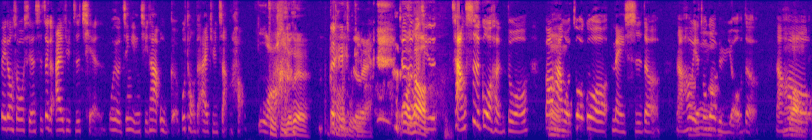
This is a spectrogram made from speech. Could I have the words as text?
被动收入实验室这个 IG 之前，我有经营其他五个不同的 IG 账号。哇，主题就对了，对 不同的主题，就是我其实尝试过很多。包含我做过美食的，嗯、然后也做过旅游的，嗯、然后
